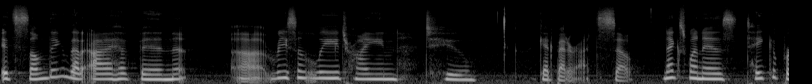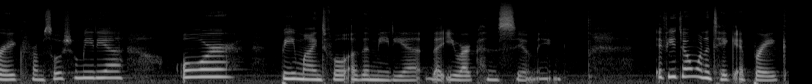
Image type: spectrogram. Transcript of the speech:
it's something that I have been uh, recently trying to get better at. So, next one is take a break from social media or be mindful of the media that you are consuming. If you don't want to take a break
